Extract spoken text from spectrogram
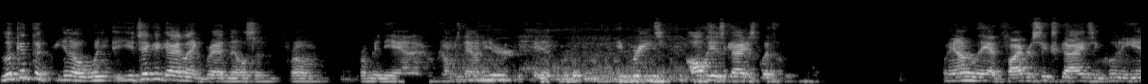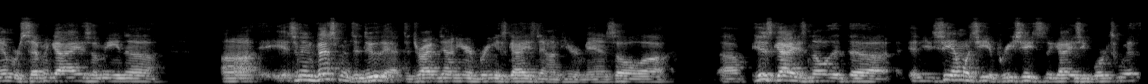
look at the you know when you take a guy like Brad Nelson from from Indiana who comes down here and he brings all his guys with him. I mean, I don't know they had five or six guys, including him, or seven guys. I mean, uh, uh, it's an investment to do that to drive down here and bring his guys down here, man. So uh, uh, his guys know that, and you see how much he appreciates the guys he works with.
